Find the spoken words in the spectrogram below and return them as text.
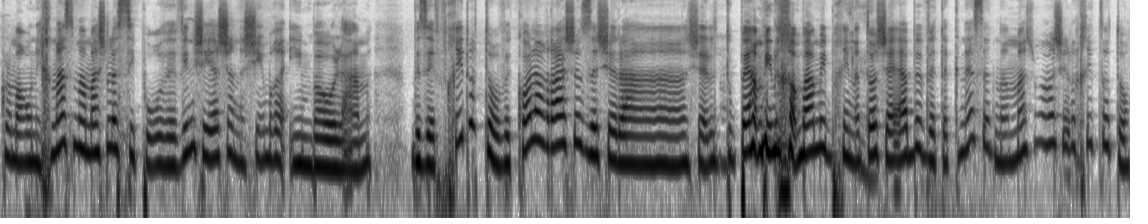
כלומר, הוא נכנס ממש לסיפור והבין שיש אנשים רעים בעולם, וזה הפחיד אותו, וכל הרעש הזה של, ה... של תופי המלחמה מבחינתו, כן. שהיה בבית הכנסת, ממש ממש הלחיץ אותו.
